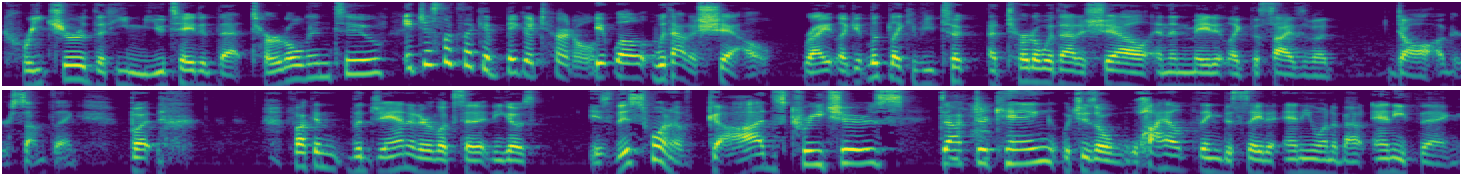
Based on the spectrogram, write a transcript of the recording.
creature that he mutated that turtle into. It just looks like a bigger turtle. It well, without a shell, right? Like it looked like if you took a turtle without a shell and then made it like the size of a dog or something. But fucking the janitor looks at it and he goes, "Is this one of God's creatures?" Dr. King, which is a wild thing to say to anyone about anything.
